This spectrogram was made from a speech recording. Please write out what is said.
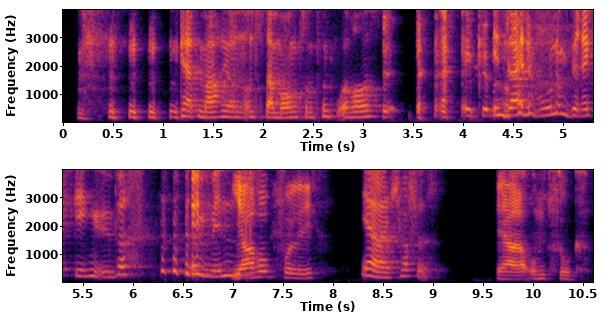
Fährt Marion uns da morgens um 5 Uhr raus. genau. In deine Wohnung direkt gegenüber. Im Innen. Ja, hopefully. Ja, ich hoffe es. Ja, Umzug.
